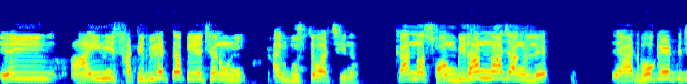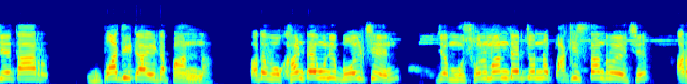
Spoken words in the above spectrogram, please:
এই আইনি সার্টিফিকেটটা পেয়েছেন উনি, আমি বুঝতে পারছি না। কেননা সংবিধান না জানলে অ্যাডভোকেট যে তার উপাধিটা এটা পান না। অর্থাৎ ওখানটায় উনি বলছেন যে মুসলমানদের জন্য পাকিস্তান রয়েছে আর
